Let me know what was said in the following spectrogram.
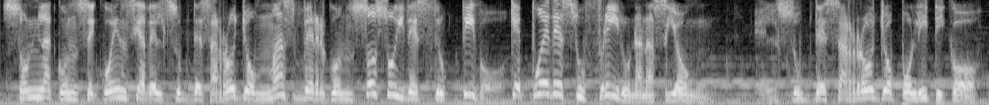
son la consecuencia del subdesarrollo más vergonzoso y destructivo que puede sufrir una nación, el subdesarrollo político.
